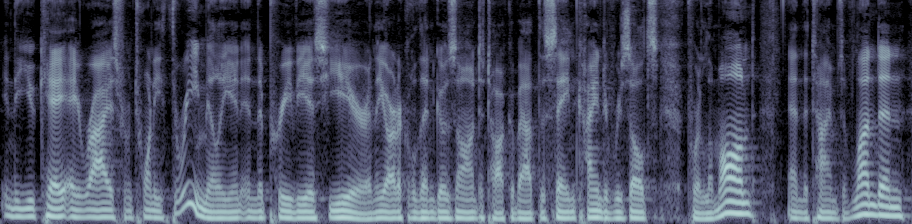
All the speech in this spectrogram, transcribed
In the UK, a rise from 23 million in the previous year. And the article then goes on to talk about the same kind of results for Le Monde and the Times of London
